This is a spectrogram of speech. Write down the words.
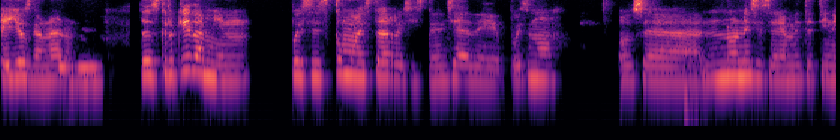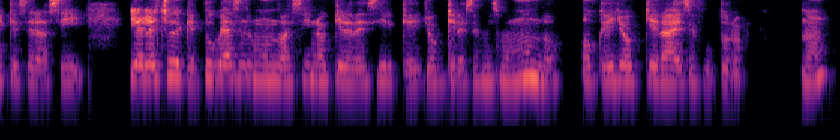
ellos ganaron. Entonces creo que también pues es como esta resistencia de, pues no, o sea, no necesariamente tiene que ser así. Y el hecho de que tú veas el mundo así no quiere decir que yo quiera ese mismo mundo o que yo quiera ese futuro, ¿no?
